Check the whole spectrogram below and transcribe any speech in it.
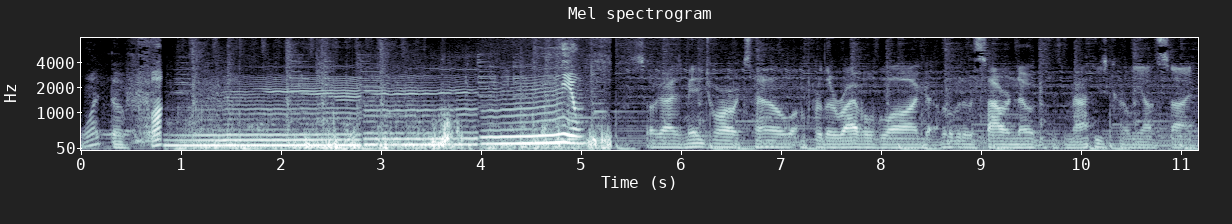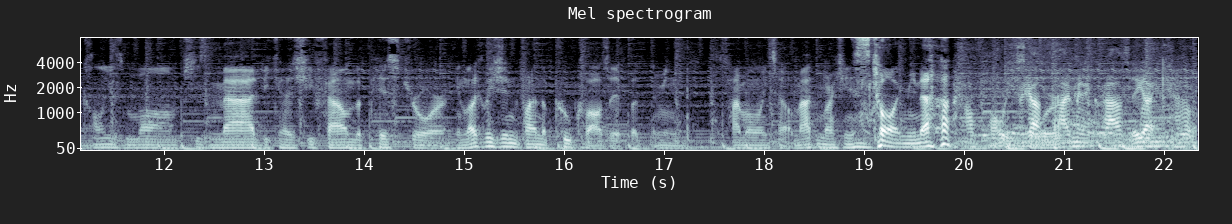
What the fuck? Guys, made it to our hotel for the arrival vlog. A little bit of a sour note because Matthew's currently outside calling his mom. She's mad because she found the piss drawer. And luckily she didn't find the poop closet, but I mean, time will only tell. Matthew Martinez is calling me now. They got five minute crowds. They got cows.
